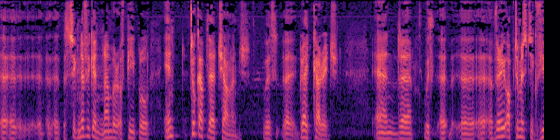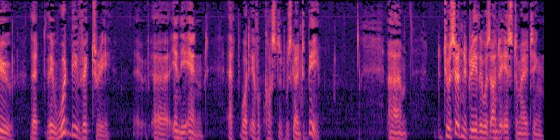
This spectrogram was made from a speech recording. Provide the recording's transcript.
a, a, a, significant number of people ent- took up that challenge with uh, great courage and uh, with a, a, very optimistic view that there would be victory uh, in the end at whatever cost it was going to be. Um, to a certain degree, there was underestimating,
